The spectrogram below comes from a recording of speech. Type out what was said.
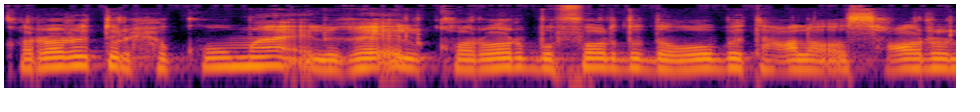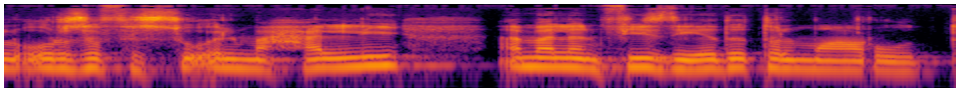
قررت الحكومة إلغاء القرار بفرض ضوابط على أسعار الأرز في السوق المحلي أملا في زيادة المعروض.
